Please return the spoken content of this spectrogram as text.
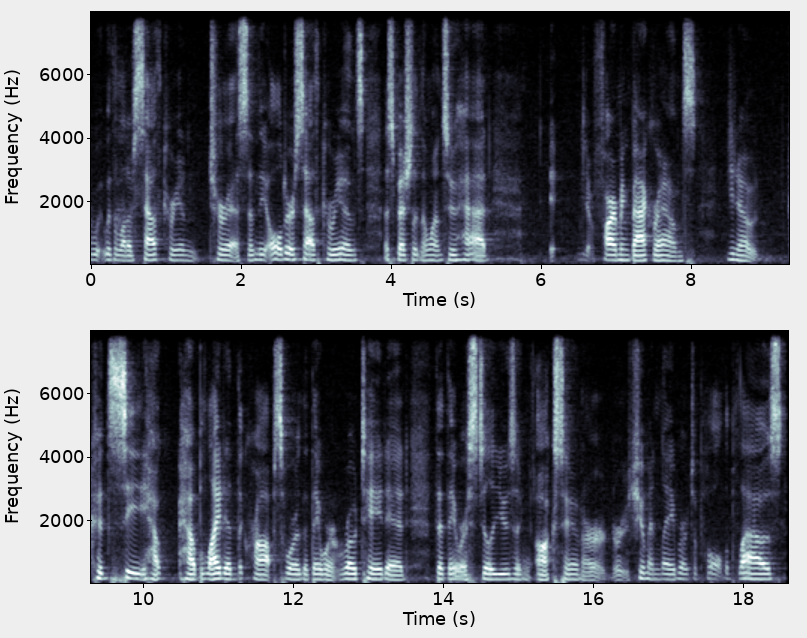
w- with a lot of South Korean tourists, and the older South Koreans, especially the ones who had, eh, you know, farming backgrounds, you know, could see how how blighted the crops were, that they weren't rotated, that they were still using oxen or, or human labor to pull the plows.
